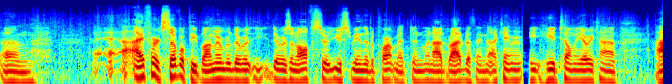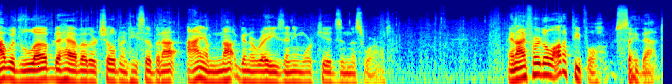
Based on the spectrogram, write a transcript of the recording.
um, I've heard several people. I remember there was, there was an officer that used to be in the department, and when I'd ride with him, I can't remember, he, he'd tell me every time, I would love to have other children, he said, but I, I am not going to raise any more kids in this world. And I've heard a lot of people say that,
